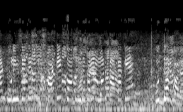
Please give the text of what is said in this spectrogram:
আর পুলিশ যাতে সঠিক তদন্ত করে আমার কাকাকে উদ্ধার করে।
